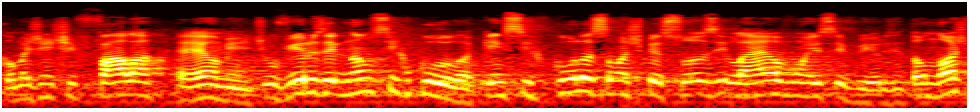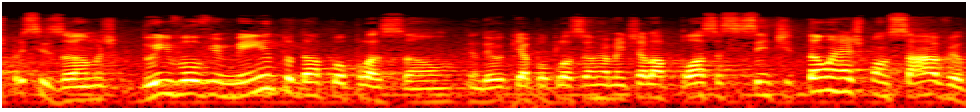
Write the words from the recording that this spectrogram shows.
Como a gente fala, é, realmente, o vírus ele não circula. Quem circula são as pessoas e levam esse vírus. Então nós precisamos do envolvimento da população, entendeu? Que a população realmente ela possa se sentir tão responsável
